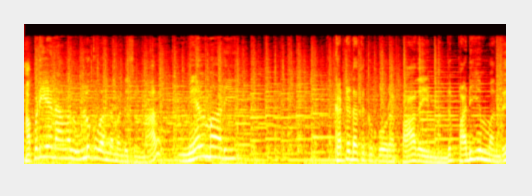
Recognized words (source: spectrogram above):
அப்படியே நாங்கள் உள்ளுக்கு வந்தோம் என்று சொன்னால் மேல்மாடி கட்டடத்துக்கு போகிற பாதையும் வந்து படியும் வந்து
